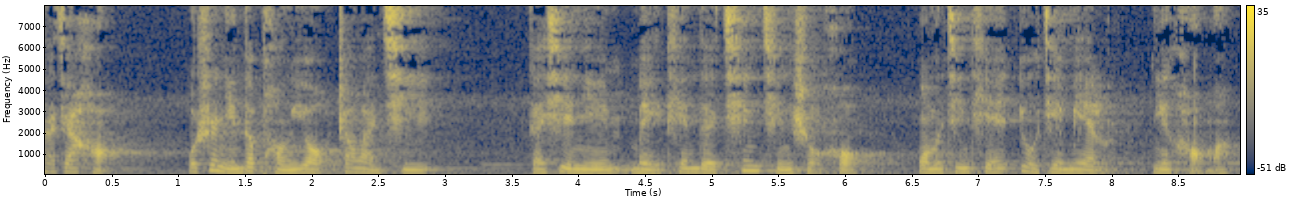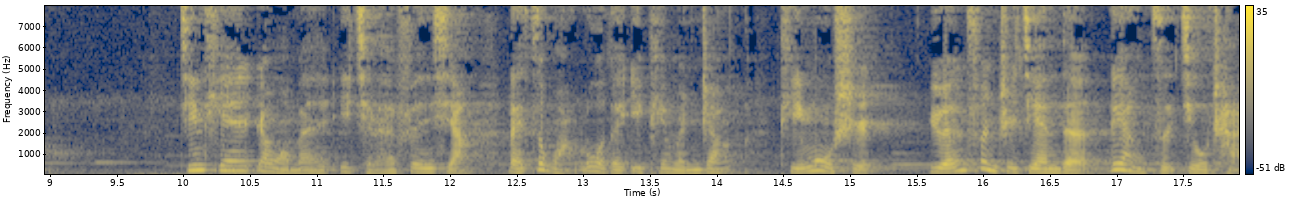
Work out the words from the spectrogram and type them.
大家好，我是您的朋友张婉琪，感谢您每天的亲情守候。我们今天又见面了，您好吗？今天让我们一起来分享来自网络的一篇文章，题目是《缘分之间的量子纠缠》。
